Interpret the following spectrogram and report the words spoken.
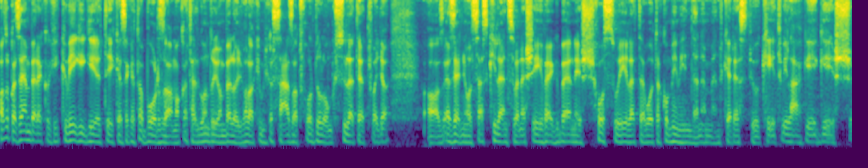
azok az emberek, akik végigélték ezeket a borzalmakat, hát gondoljon bele, hogy valaki mondjuk a századfordulónk született, vagy a, az 1890-es években, és hosszú élete volt, akkor mi mindenem ment keresztül, két világégés,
